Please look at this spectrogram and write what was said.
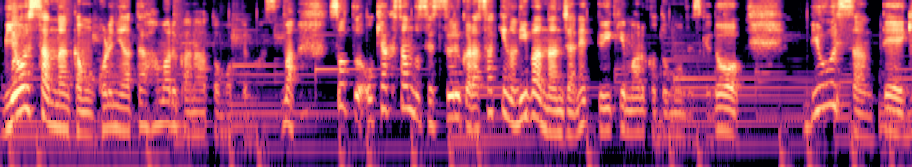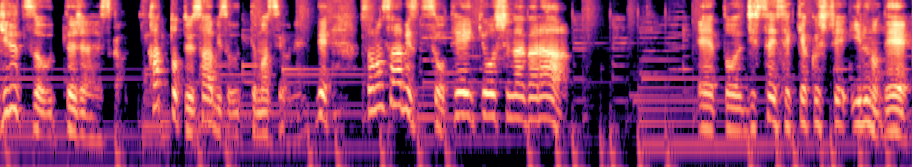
美容師さんなんかもこれに当てはまるかなと思ってます。まあ、外、お客さんと接するからさっきの2番なんじゃねっていう意見もあるかと思うんですけど、美容師さんって技術を売ってるじゃないですか。カットというサービスを売ってますよね。で、そのサービスを提供しながら、えっ、ー、と、実際接客しているので、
